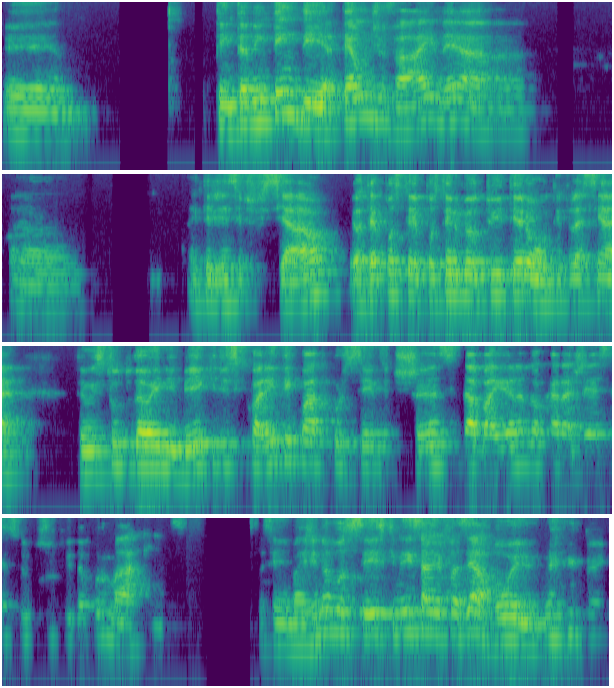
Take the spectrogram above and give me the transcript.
é, tentando entender até onde vai né, a, a, a, inteligência artificial. Eu até postei, postei no meu Twitter ontem, falei assim, ah, tem um estudo da UNB que diz que 44% de chance da baiana do acarajé ser substituída por máquinas. Assim, imagina vocês que nem sabem fazer arroz, né?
